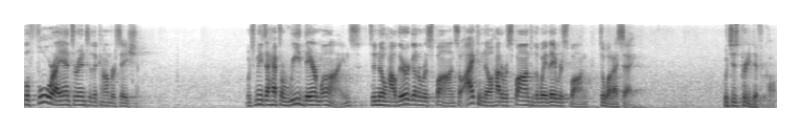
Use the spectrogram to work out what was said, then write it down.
before I enter into the conversation. Which means I have to read their minds to know how they're going to respond so I can know how to respond to the way they respond to what I say, which is pretty difficult.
